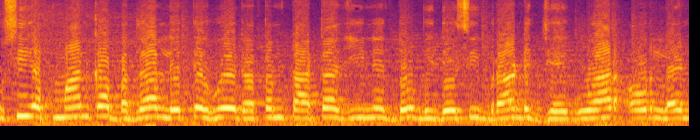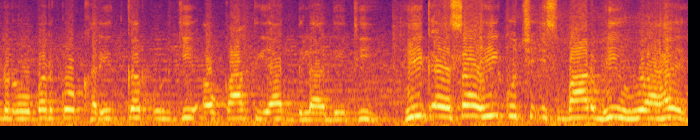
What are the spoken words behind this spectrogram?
उसी अपमान का बदला लेते हुए रतन टाटा जी ने दो विदेशी ब्रांड जेगुआर और लैंड रोवर को खरीद कर उनकी औकात याद दिला दी थी। ठीक ऐसा ही कुछ इस बार भी हुआ है।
